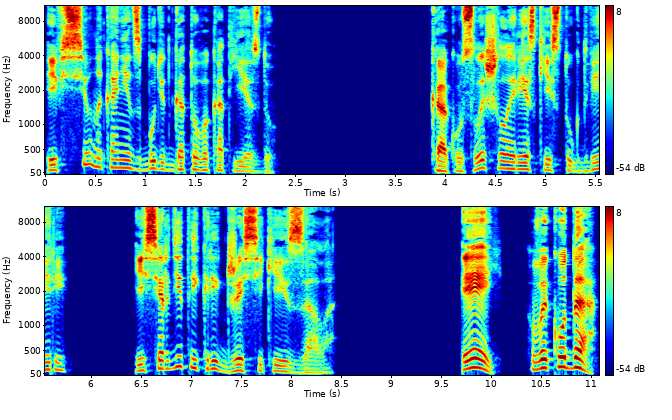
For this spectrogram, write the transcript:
и все, наконец, будет готово к отъезду как услышала резкий стук двери и сердитый крик Джессики из зала. «Эй, вы куда?»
